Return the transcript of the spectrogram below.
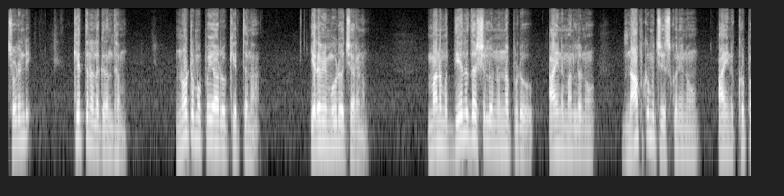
చూడండి. కీర్తనల గ్రంథం నూట ముప్పై ఆరు కీర్తన ఇరవై మూడో చరణం. మనము దీనదశలో నున్నప్పుడు ఆయన మనలను జ్ఞాపకము చేసుకునేను ఆయన కృప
